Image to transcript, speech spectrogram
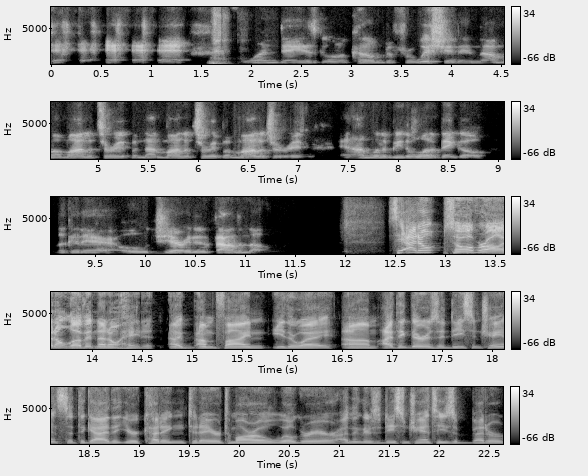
yeah, one day it's going to come to fruition, and I'm gonna monitor it, but not monitor it, but monitor it, and I'm to be the one that they go, look at there, old Jerry didn't found another. See, I don't. So overall, I don't love it and I don't hate it. I, am fine either way. Um, I think there is a decent chance that the guy that you're cutting today or tomorrow, Will Grier, I think there's a decent chance he's a better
